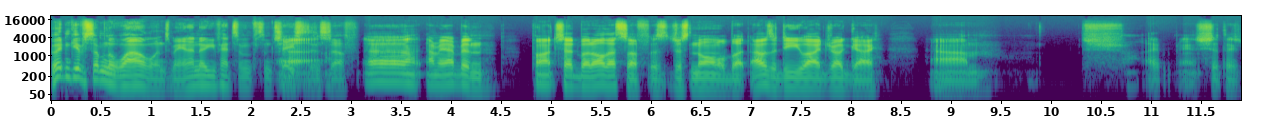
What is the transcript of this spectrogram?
go ahead and give some of the wild ones, man. I know you've had some some chases and stuff. Uh, I mean, I've been punched, headbutt, all that stuff is just normal. But I was a DUI drug guy. Um, sh- I man, shit. There's,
